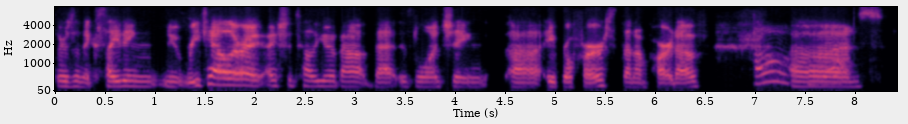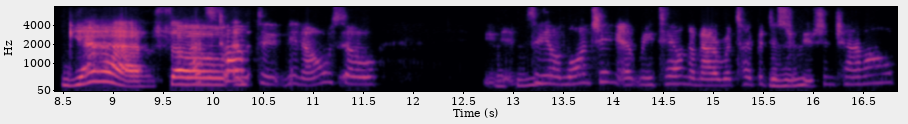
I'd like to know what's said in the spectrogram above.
there's an exciting new retailer I, I should tell you about that is launching uh, april 1st that i'm part of oh um, yeah so that's tough and, to you know so mm-hmm. so you know launching at retail no matter what type of mm-hmm. distribution mm-hmm. channel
